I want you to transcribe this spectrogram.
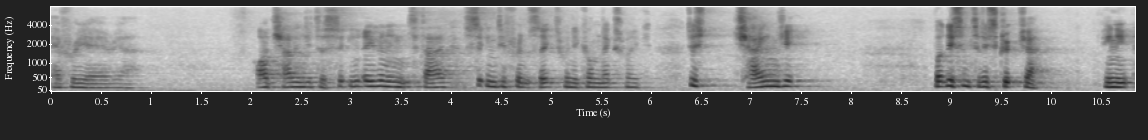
Every area. I challenge you to sit, even in today, sit in different seats when you come next week. Just change it. But listen to this scripture. In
